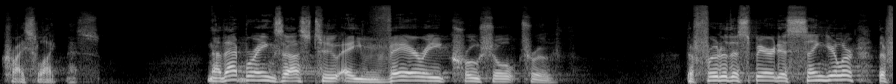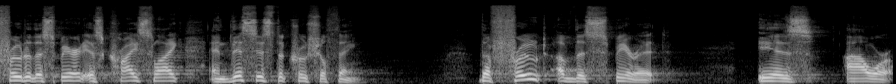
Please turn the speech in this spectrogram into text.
Christ likeness. Now, that brings us to a very crucial truth. The fruit of the Spirit is singular, the fruit of the Spirit is Christ like, and this is the crucial thing. The fruit of the Spirit is our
